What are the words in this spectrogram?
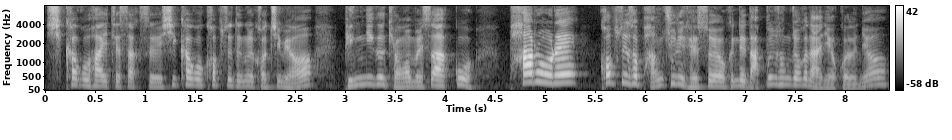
시카고 화이트삭스, 시카고 컵스 등을 거치며 빅리그 경험을 쌓았고 8월에 컵스에서 방출이 됐어요. 근데 나쁜 성적은 아니었거든요.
